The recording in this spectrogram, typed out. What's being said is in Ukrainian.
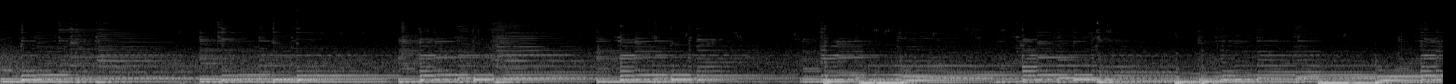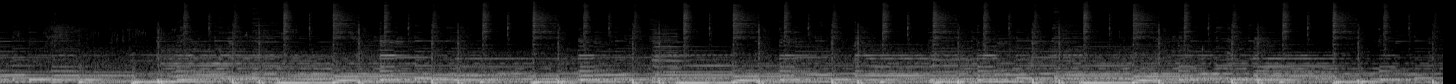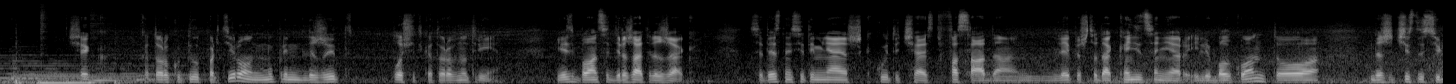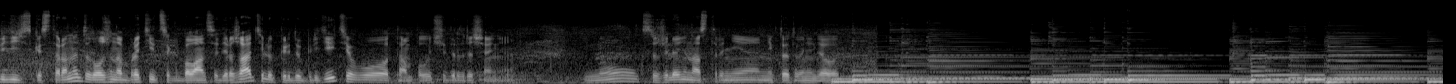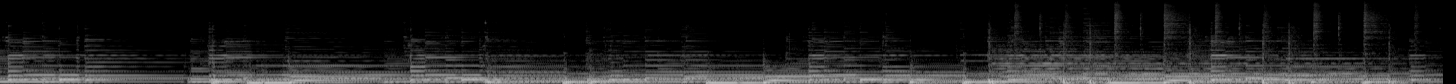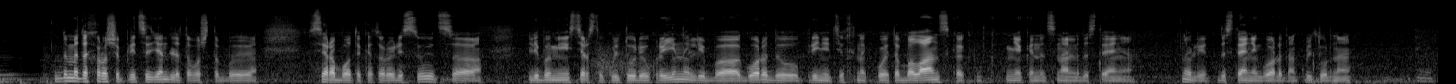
Bye. Человек, который купил квартиру, он- ему принадлежит площадь, которая внутри. Есть балансодержатель ЖЭК. Соответственно, если ты меняешь какую-то часть фасада, лепишь туда кондиционер или балкон, то даже чисто с юридической стороны ты должен обратиться к балансодержателю, предупредить его, там, получить разрешение. Ну, к сожалению, на стране никто этого не делает. Это хороший прецедент для того, чтобы все работы, которые рисуются, либо Министерству культуры Украины, либо городу принять их на какой-то баланс, как некое национальное достояние. Ну или достояние города, культурное.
